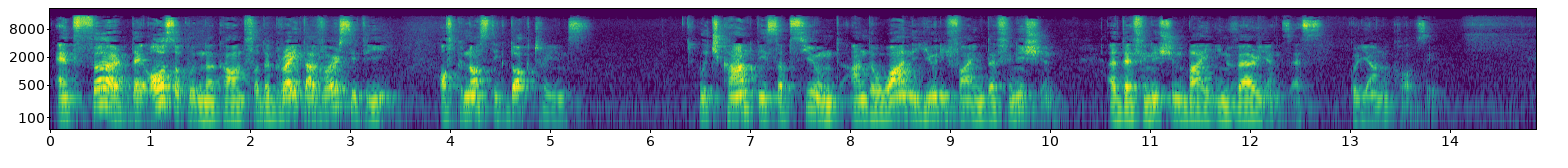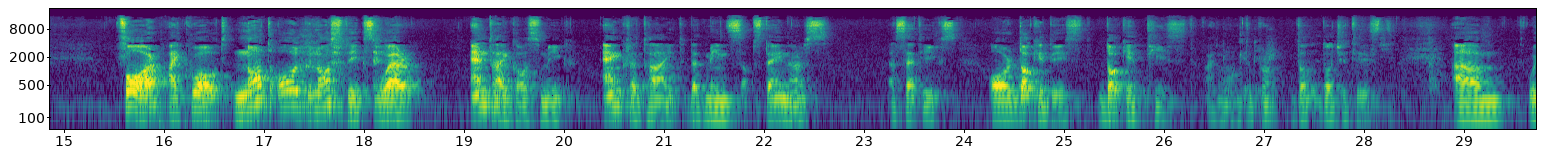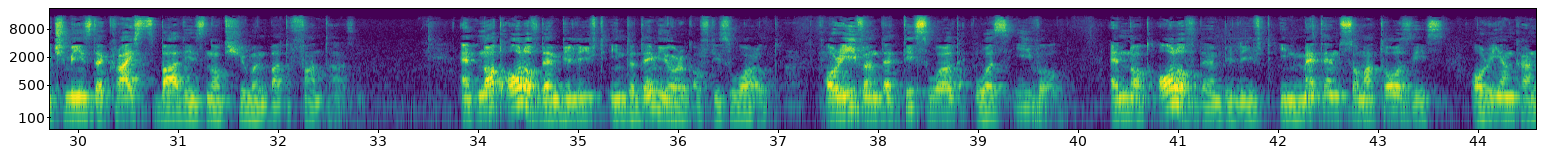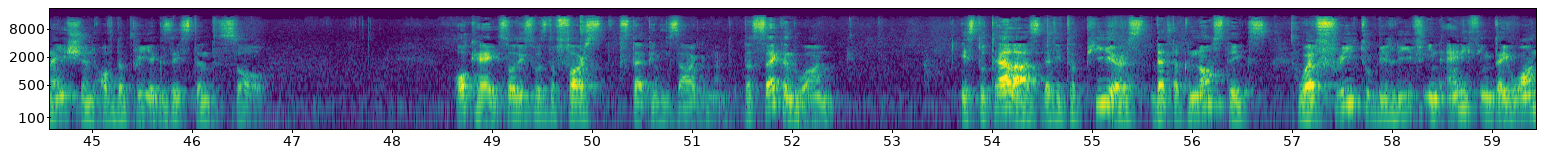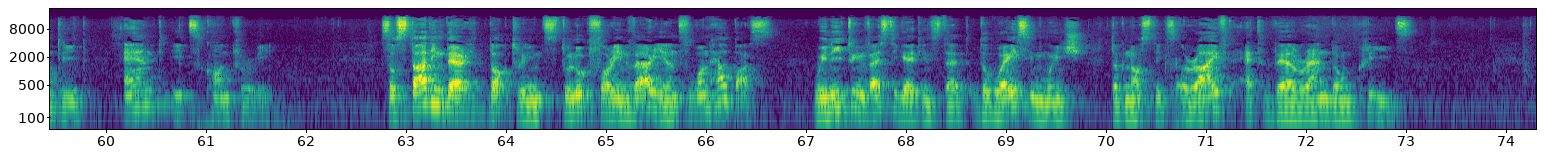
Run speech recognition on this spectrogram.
And third, they also couldn't account for the great diversity of Gnostic doctrines, which can't be subsumed under one unifying definition, a definition by invariance, as Culianu calls it. For, I quote, not all Gnostics were anti cosmic, encratite, that means abstainers, ascetics, or docetist, docetist, I don't how to pronounce, docetist, um, which means that Christ's body is not human but a phantasm. And not all of them believed in the demiurge of this world, or even that this world was evil. And not all of them believed in metempsomatosis, or reincarnation of the pre existent soul. Okay, so this was the first step in his argument. The second one is to tell us that it appears that the Gnostics were free to believe in anything they wanted and its contrary. So, studying their doctrines to look for invariance won't help us. We need to investigate instead the ways in which the Gnostics arrived at their random creeds.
